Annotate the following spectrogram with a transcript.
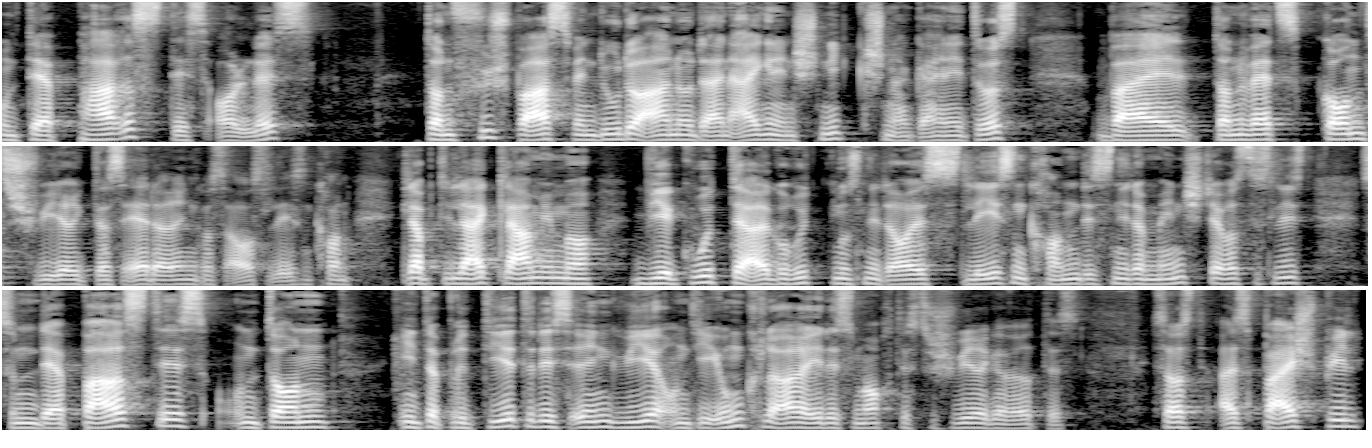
und der parst das alles, dann viel Spaß, wenn du da auch noch deinen eigenen Schnickschnack rein tust weil dann wird es ganz schwierig, dass er da irgendwas auslesen kann. Ich glaube, die Leute glauben immer, wie gut der Algorithmus nicht alles lesen kann. Das ist nicht ein Mensch, der was das liest, sondern der passt es und dann interpretiert er das irgendwie und je unklarer er das macht, desto schwieriger wird es. Das heißt, als Beispiel,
